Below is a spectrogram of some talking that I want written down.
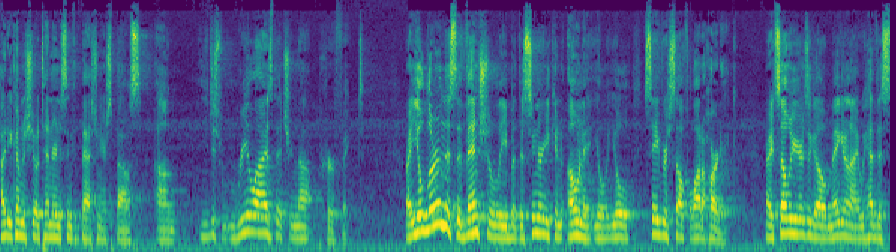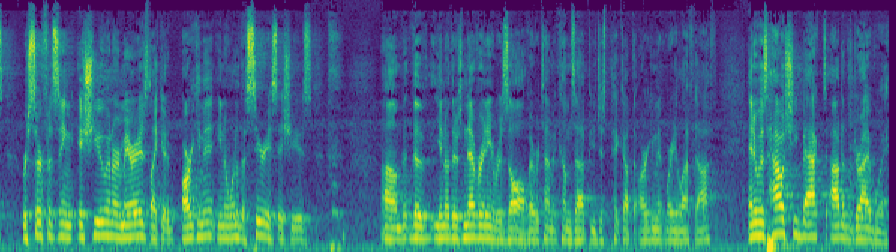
How do you come to show tenderness and compassion to your spouse? Um, you just realize that you're not perfect. Right? You'll learn this eventually, but the sooner you can own it, you'll, you'll save yourself a lot of heartache. Right? Several years ago, Megan and I, we had this resurfacing issue in our marriage, like an argument, you know, one of the serious issues um, the, the, you know, there's never any resolve. Every time it comes up, you just pick up the argument where you left off. And it was how she backed out of the driveway.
